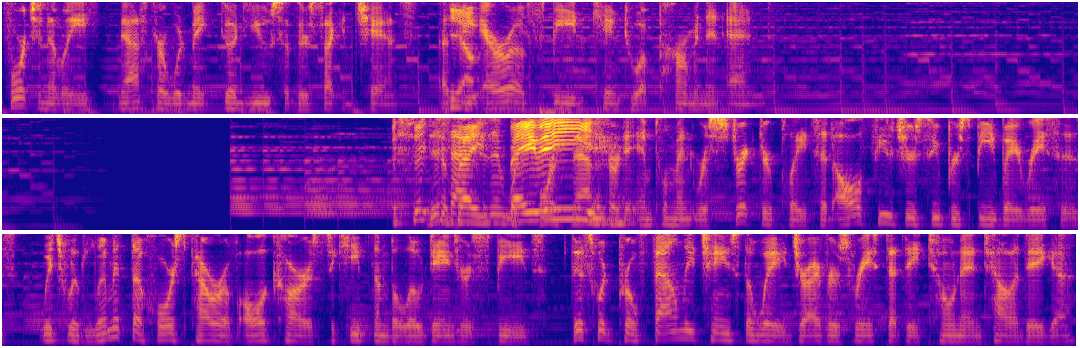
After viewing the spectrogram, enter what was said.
Fortunately, NASCAR would make good use of their second chance, as Yeah. the era of speed came to a permanent end. This accident would baby. force NASCAR to implement restrictor plates at all future superspeedway races, which would limit the horsepower of all cars to keep them below dangerous speeds. This would profoundly change the way drivers raced at Daytona and Talladega.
